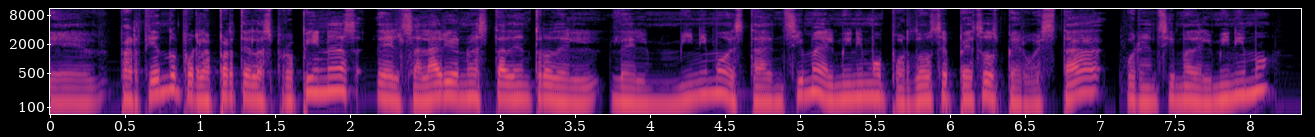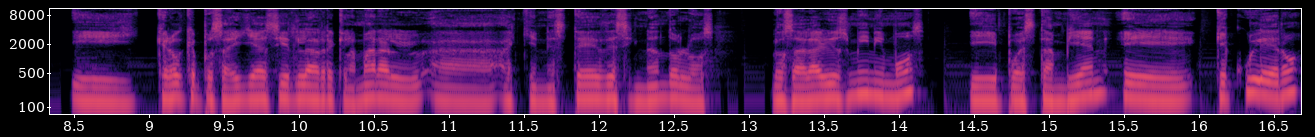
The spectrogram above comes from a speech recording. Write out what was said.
eh, partiendo por la parte de las propinas, el salario no está dentro del, mínimo, está encima del mínimo por 12 pesos, pero está por encima del mínimo. Y creo que pues ahí ya es irle a reclamar a, quien esté designando los, los salarios mínimos. Y pues también, eh, qué culero,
